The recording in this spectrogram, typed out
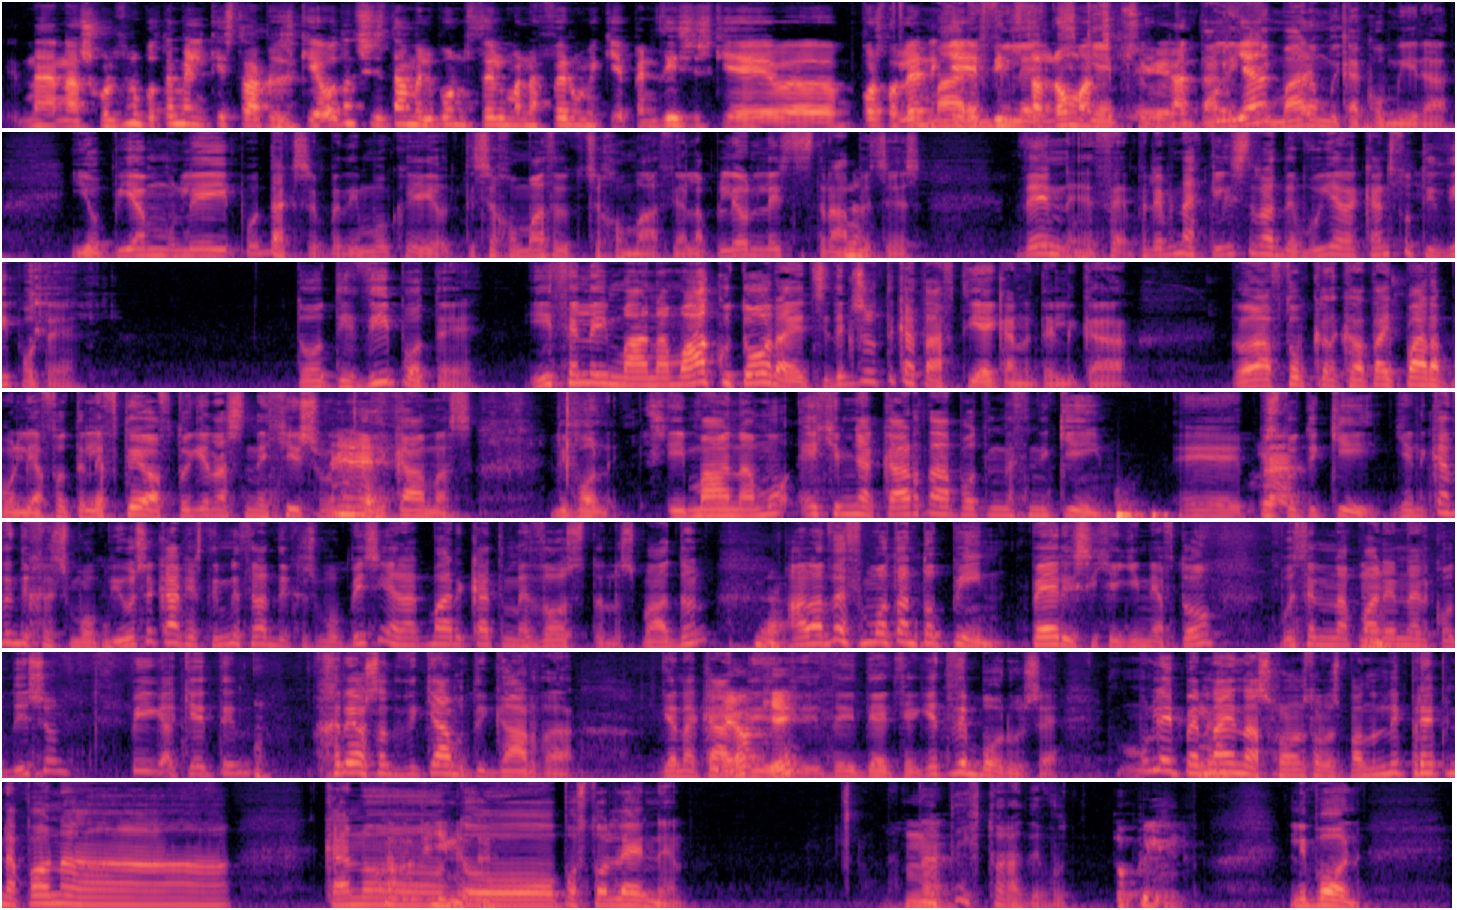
να, να ασχοληθούν ποτέ με ελληνικές τράπεζες. Και όταν συζητάμε λοιπόν θέλουμε να φέρουμε και επενδύσεις και ε, πώς το λένε, Μάρε, και digital nomads. Και τα λέει και η μάνα μου η κακομήρα, η οποία μου λέει: Εντάξει, παιδί μου, okay, τις έχω μάθει, τις έχω μάθει, αλλά πλέον λέει στις τράπεζες ναι. πρέπει να κλείσει ραντεβού για να κάνεις το οτιδήποτε. Το οτιδήποτε. Ήθελε η μάνα μου, άκου τώρα έτσι. Δεν ξέρω τι κατά αυτή έκανε τελικά. Τώρα αυτό κρατάει πάρα πολύ. Αυτό τελευταίο αυτό για να συνεχίσουμε με τα ναι. δικά μας. Λοιπόν, η μάνα μου έχει μια κάρτα από την εθνική. Ε, ναι. πιστοτική. Γενικά δεν τη χρησιμοποιούσε. Κάποια στιγμή θέλει να τη χρησιμοποιήσει για να πάρει κάτι με δόση τέλος πάντων. Ναι. Αλλά δεν θυμόταν το PIN. Πέρυσι είχε γίνει αυτό που ήθελε να πάρει ένα air condition. Πήγα και την χρέωσα τη δικιά μου την κάρτα για να κάνει okay. την τέτοια. Γιατί δεν μπορούσε. Μου λέει, περνάει ένας χρόνος τέλος πάντων. Λέει, πρέπει να πάω να κάνω το. Πώς το λένε. Ναι. Πότε έχει το ραντεβού. Το PIN. Λοιπόν,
